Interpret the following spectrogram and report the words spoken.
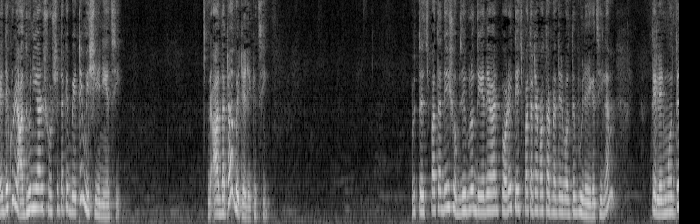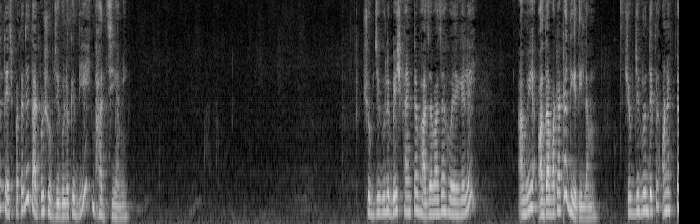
এই দেখুন রাঁধুনি আর সর্ষেটাকে বেটে মিশিয়ে নিয়েছি। আদাটাও বেটে রেখেছি। তেজপাতা দিয়ে সবজিগুলো দিয়ে দেওয়ার পরে, তেজপাতাটার কথা আপনাদের বলতে ভুলে গেছিলাম। তেলের মধ্যে তেজপাতা দিয়ে তারপর সবজিগুলোকে দিয়ে ভাজছি আমি। সবজিগুলো বেশ খানিকটা ভাজা ভাজা হয়ে গেলে আমি আদা বাটাটা দিয়ে দিলাম। সবজিগুলো দেখবেন অনেকটা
